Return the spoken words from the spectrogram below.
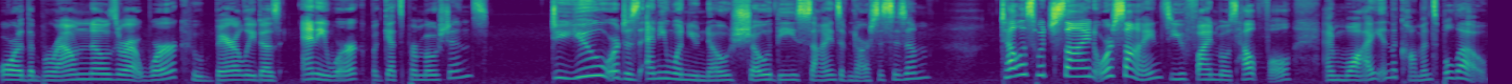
or the brown noser at work who barely does any work but gets promotions. Do you or does anyone you know show these signs of narcissism? Tell us which sign or signs you find most helpful and why in the comments below.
